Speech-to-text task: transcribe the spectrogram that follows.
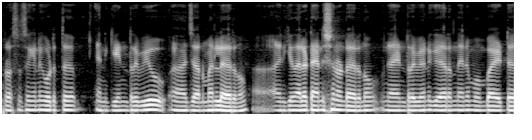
പ്രോസസ്സിങ്ങിന് കൊടുത്ത് എനിക്ക് ഇന്റർവ്യൂ ജർമ്മനിലായിരുന്നു. എനിക്ക് നല്ല ടെൻഷൻ ഉണ്ടായിരുന്നു. ഞാൻ ഇന്റർവ്യൂവിന് കയറുന്നതിന് മുമ്പായിട്ട്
